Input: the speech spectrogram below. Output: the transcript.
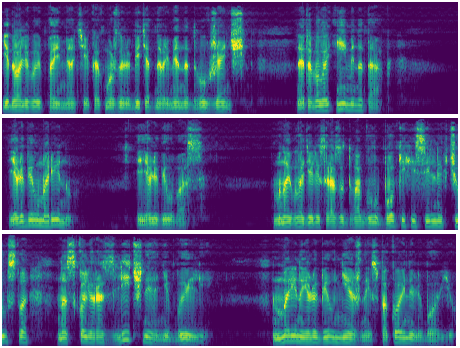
Едва ли вы поймете, как можно любить одновременно двух женщин. Но это было именно так. Я любил Марину, и я любил вас. Мной владели сразу два глубоких и сильных чувства, но сколь различны они были. Марину я любил нежной, спокойной любовью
